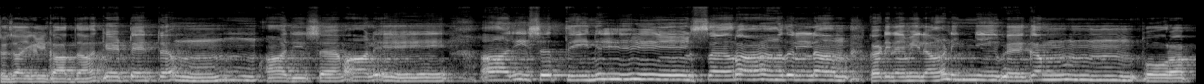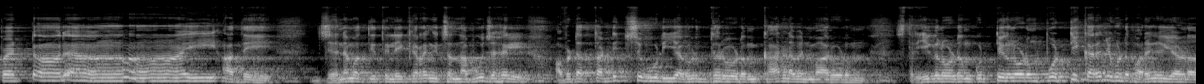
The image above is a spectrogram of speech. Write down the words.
സുജായികൾ കഥ കേട്ടേറ്റം ആരിശമാലേ. ആരിശത്തിനിൽ സറാതെല്ലാം കഠിനമിലാണിഞ്ഞ് വേഗം പുറപ്പെട്ടോരായി അതെ ജനമധ്യത്തിലേക്ക് ഇറങ്ങിച്ചെന്ന അബൂജഹൽ അവിടെ തടിച്ചുകൂടിയ വൃദ്ധരോടും കാരണവന്മാരോടും സ്ത്രീകളോടും കുട്ടികളോടും പൊട്ടിക്കരഞ്ഞുകൊണ്ട് പറയുകയാണ്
